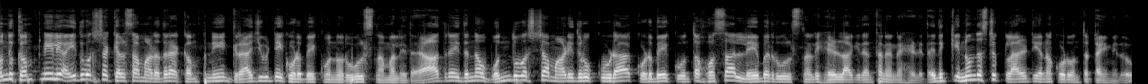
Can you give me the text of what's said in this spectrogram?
ಒಂದು ಕಂಪ್ನಿಲಿ ಐದು ವರ್ಷ ಕೆಲಸ ಮಾಡಿದ್ರೆ ಆ ಕಂಪ್ನಿ ಗ್ರಾಜ್ಯುಯಿಟಿ ಕೊಡಬೇಕು ಅನ್ನೋ ರೂಲ್ಸ್ ನಮ್ಮಲ್ಲಿದೆ. ಆದ್ರೆ ಇದನ್ನ ಒಂದು ವರ್ಷ ಮಾಡಿದ್ರು ಕೂಡ ಕೊಡಬೇಕು ಅಂತ ಹೊಸ ಲೇಬರ್ ರೂಲ್ಸ್ನಲ್ಲಿ ಹೇಳಲಾಗಿದೆ ಅಂತ ನೆನೆ ಹೇಳಿದೆ. ಇದಕ್ಕೆ ಇನ್ನೊಂದಷ್ಟು ಕ್ಲಾರಿಟಿಯನ್ನು ಕೊಡುವಂತ ಟೈಮ್ ಇದು.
